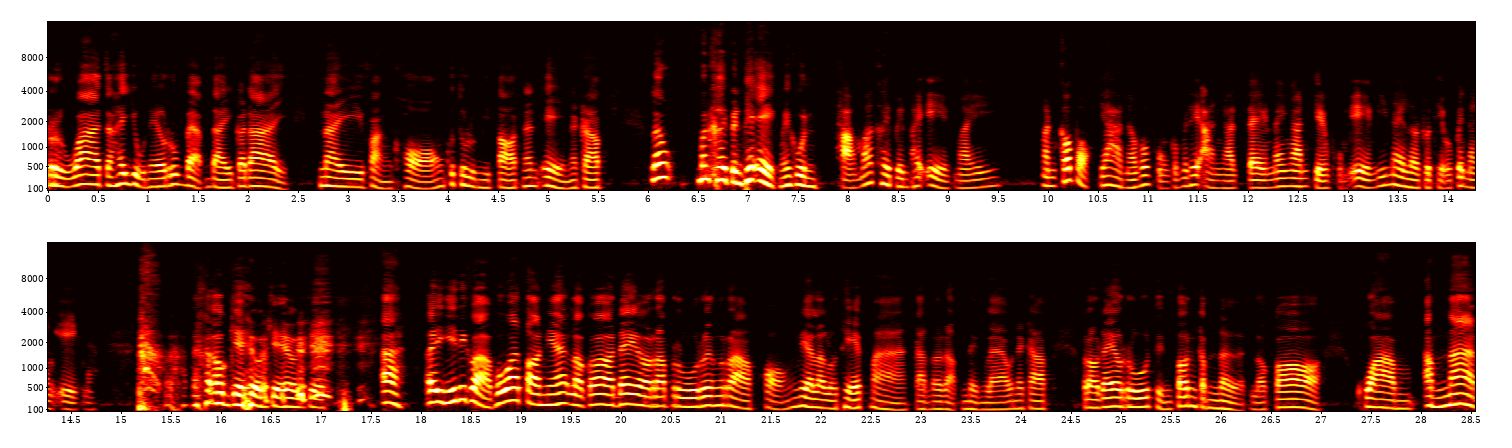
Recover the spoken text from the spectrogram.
หรือว่าจะให้อยู่ในรูปแบบใดก็ได้ ในฝั่งของคุทูลูมิตอสนั่นเองนะครับ แล้วมันเคยเป็นพระเอกไหมคุณ ถามว่าเคยเป็นพระเอกไหม มันก็บอกยากนะ เพราะผมก็ไม่ได้อ่านงานแต่ในงานเขียนผมเองนี่ไนลาโทเทปเป็นนางเอกนะ โอเค โอเค โอเค อะเอาอย่างนี้ดีกว่า เพราะว่าตอนนี้เราก็ได้รับรู้เรื่องราวของเนลาโลเทปมากันระดับหนึ่งแล้วนะครับ เราได้รู้ถึงต้นกำเนิดแล้วก็ความอำนาจ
